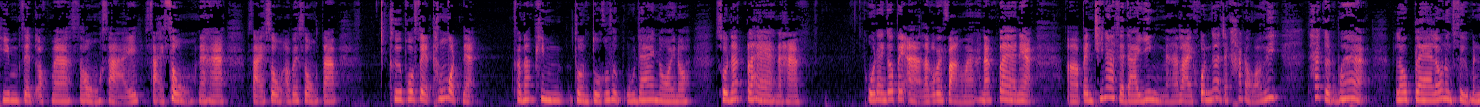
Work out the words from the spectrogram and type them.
พิมพ์เสร็จออกมาส่งสายสายส่งนะคะสายส่งเอาไปส่งตาม คือโปรเซสทั้งหมดเนี่ยสำนักพิมพ์ส่วนตัวเขาสึกอู้ได้น้อยเนาะส่วนนักแปลนะคะอู้นันก็ไปอ่านแล้วก็ไปฟังมา นักแปลเนี่ย เป็นที่น่าเสียดายยิ่งนะคะหลายคนก็อาจจะคาดหวังว่าเฮ้ยถ้าเกิดว่าเราแปลแล้วหนังสือมัน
